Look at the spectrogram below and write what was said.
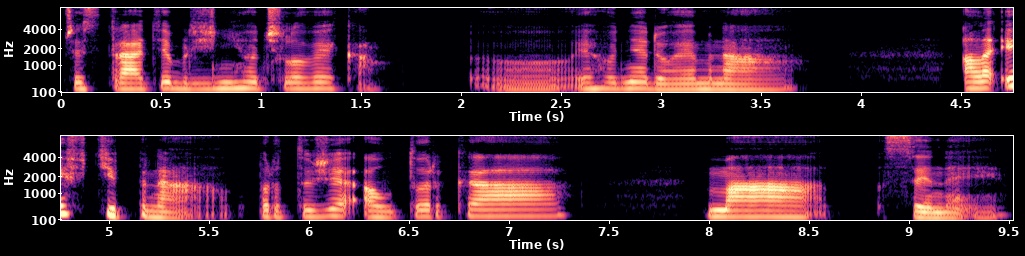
při ztrátě blížního člověka. Eh, je hodně dojemná, ale i vtipná, protože autorka má syny.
